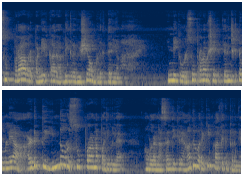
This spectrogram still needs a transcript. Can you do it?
சூப்பராக அவர் பண்ணியிருக்கார் அப்படிங்கிற விஷயம் உங்களுக்கு தெரியும். இன்றைக்கி ஒரு சூப்பரான விஷயத்தை தெரிஞ்சுக்கிட்டோம் இல்லையா? அடுத்து இன்னொரு சூப்பரான பதிவில் உங்களை நான் சந்திக்கிறேன். அது வரைக்கும் காத்துக்கிட்டு இருங்க.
